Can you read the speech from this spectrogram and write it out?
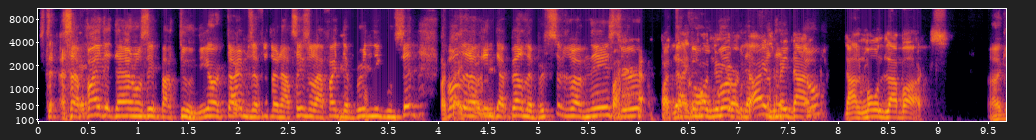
Sa fête était annoncée partout. New York Times a fait un article sur la fête de Britney Goosen. Je pense que Laurine Taperne peut tu revenir sur. Peut-être pas New York Times, mais dans, dans, le monde de la boxe. OK.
